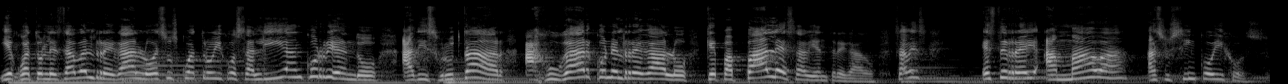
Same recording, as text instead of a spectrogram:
Y en cuanto les daba el regalo, esos cuatro hijos salían corriendo a disfrutar, a jugar con el regalo que papá les había entregado. ¿Sabes? Este rey amaba a sus cinco hijos,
